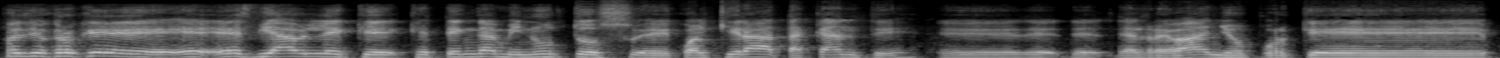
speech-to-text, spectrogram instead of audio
Pues yo creo que e-, es viable que, tenga minutos eh, cualquier atacante eh, del rebaño, porque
